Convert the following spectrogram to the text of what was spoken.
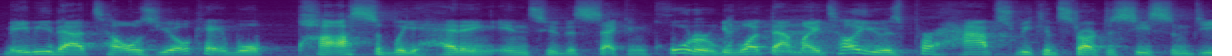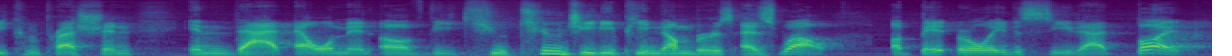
maybe that tells you, okay, well, possibly heading into the second quarter, what that might tell you is perhaps we could start to see some decompression in that element of the Q2 GDP numbers as well. A bit early to see that, but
